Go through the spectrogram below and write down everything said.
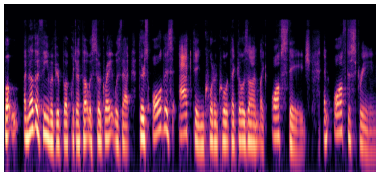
But another theme of your book, which I thought was so great, was that there's all this acting, quote unquote, that goes on like off stage and off the screen.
